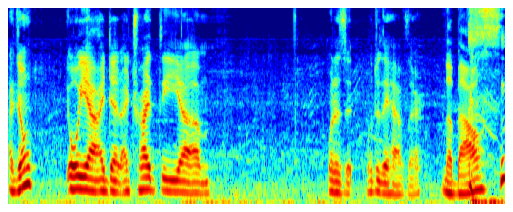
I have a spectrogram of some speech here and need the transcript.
I don't. Oh yeah, I did. I tried the um. What is it? What do they have there? the bow?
